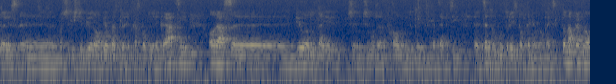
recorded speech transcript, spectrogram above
to jest oczywiście Biuro Białogórskiego Ośrodka Sportu i Rekreacji oraz biuro tutaj, czy, czy może w holu i tutaj w recepcji e, Centrum Kultury i Spotkań Europejskich. To na pewno,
